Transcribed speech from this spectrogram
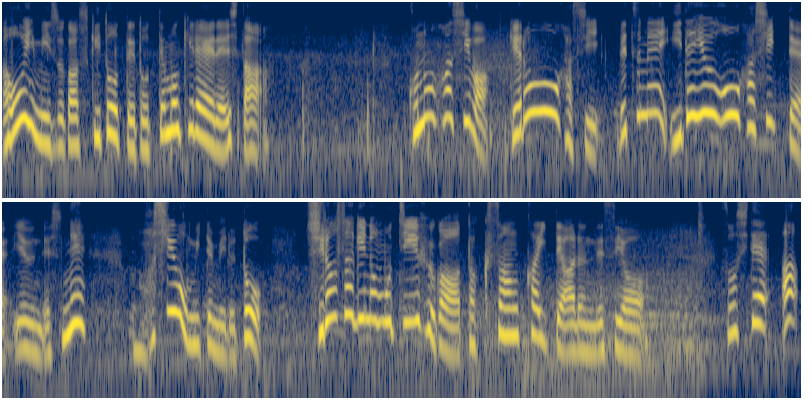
青い水が透き通ってとっても綺麗でした。この橋は下呂大橋別名井出湯大橋って言うんですね。橋を見てみると白鷺のモチーフがたくさん書いてあるんですよ。そしてあ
